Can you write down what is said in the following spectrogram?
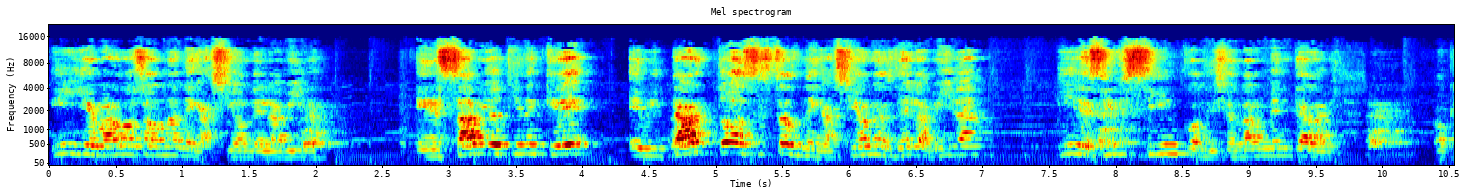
y llevarnos a una negación de la vida el sabio tiene que evitar todas estas negaciones de la vida y decir sí incondicionalmente a la vida. Ok.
